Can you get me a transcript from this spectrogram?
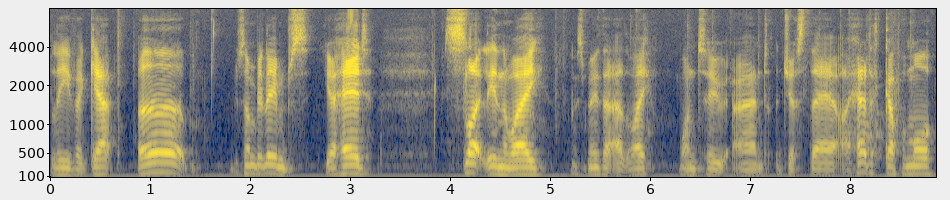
Leave a gap. Uh, zombie limbs, your head slightly in the way. Let's move that out of the way. One, two, and just there. I had a couple more,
